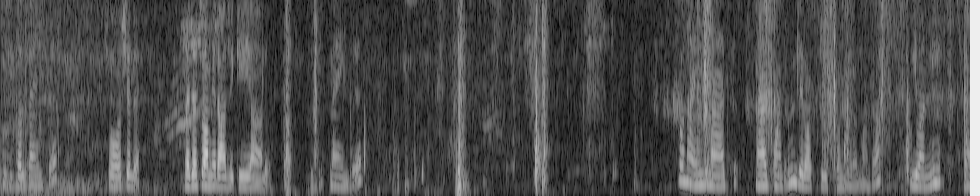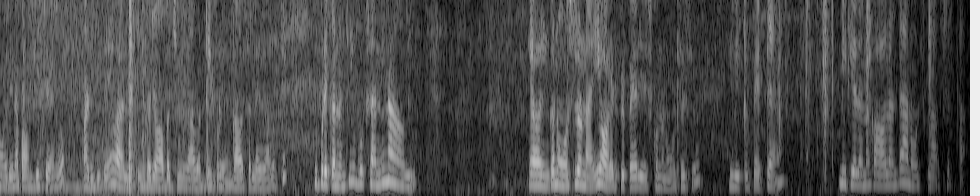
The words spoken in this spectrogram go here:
ఫిజికల్ సైన్స్ సోషల్ ప్రజాస్వామ్య రాజకీయాలు ఇది ninth so ninth maths maths మాత్రం జిరాక్స్ తీసుకున్నారు అనమాట ఇవన్నీ ఏదైనా పంపించారు. అడిగితే వాళ్ళకి ఇంకా జాబ్ వచ్చింది కాబట్టి ఇప్పుడు ఇంకా అవసరం లేదు కాబట్టి. ఇప్పుడు ఇక్కడ నుంచి బుక్స్ అన్నీ నావి. ఇంకా నోట్స్లు ఉన్నాయి. ఆల్రెడీ ప్రిపేర్ చేసుకున్న నోట్సెస్ ఇవి ఇక్కడ పెట్టాను మీకు ఏదైనా కావాలంటే ఆ నోట్స్ క్లాస్ చెప్తాను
